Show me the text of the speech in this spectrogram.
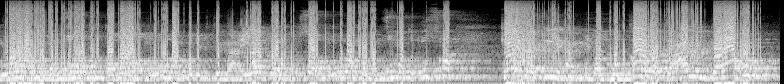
ومرورا بمنظومة القضاء مرورا بالاجتماعيات والاقتصاد مرورا بمنظومة الأسرة كان فيها من الوقاية عن الجرائم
